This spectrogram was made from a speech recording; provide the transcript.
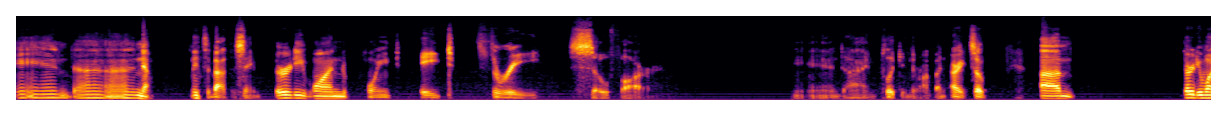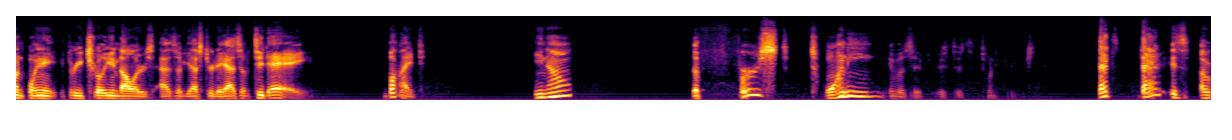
And uh, no, it's about the same 31.83 so far. And I'm clicking the wrong button. All right, so um, $31.83 trillion as of yesterday, as of today. But, you know, the first 20, it was, it was 23 years. That's, that is a,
